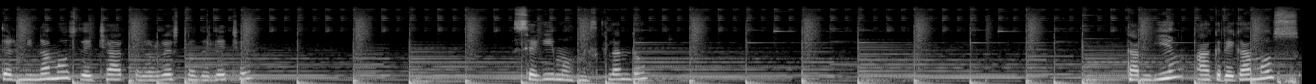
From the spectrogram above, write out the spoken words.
Terminamos de echar el resto de leche. Seguimos mezclando. También agregamos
